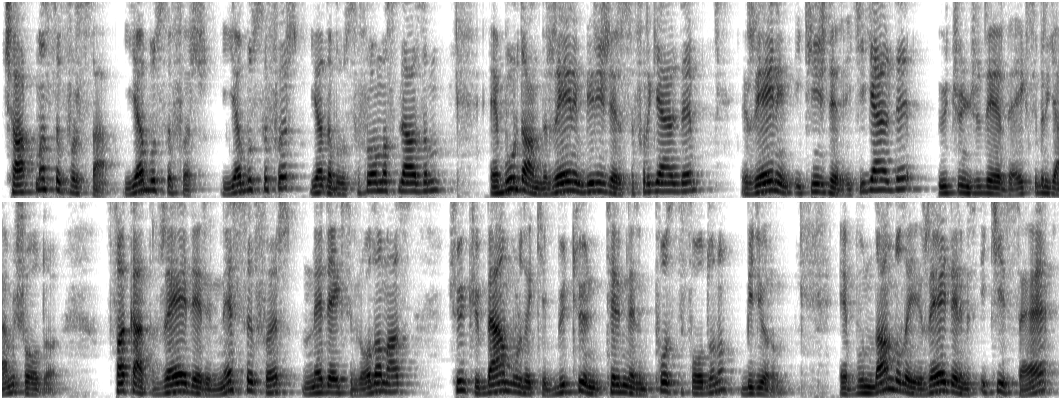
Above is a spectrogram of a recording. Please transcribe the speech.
Çarpma sıfırsa ya bu sıfır ya bu sıfır ya da bu sıfır olması lazım. E buradan da R'nin birinci 0 geldi. R'nin ikinci değeri 2 geldi. Üçüncü değeri de eksi 1 gelmiş oldu. Fakat R değeri ne 0 ne de eksi 1 olamaz. Çünkü ben buradaki bütün terimlerin pozitif olduğunu biliyorum. E bundan dolayı R değerimiz 2 ise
